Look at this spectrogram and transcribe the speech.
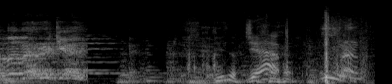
I'm American. He's a Jap.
